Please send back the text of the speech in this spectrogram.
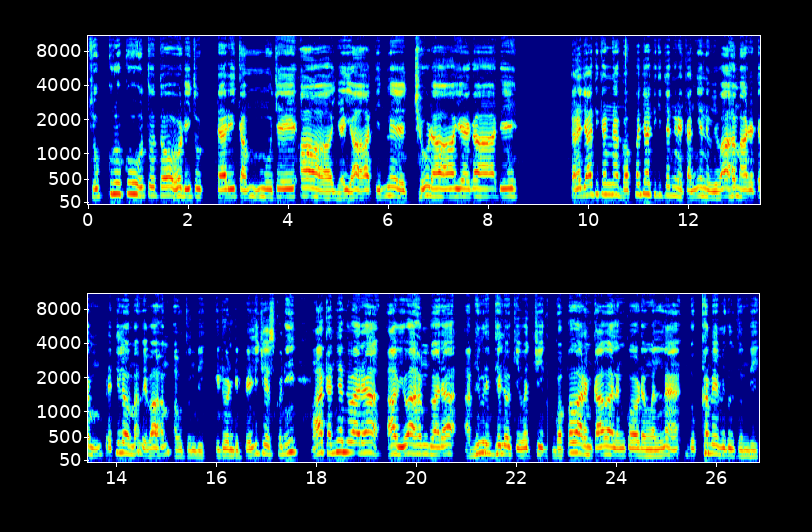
శుక్రుకూతు తోడి చుట్టరి కమ్ముచే ఆయయాతి మ్లేచ్ఛుడాయగాదే తన జాతి కన్నా గొప్ప జాతికి చెందిన కన్యను వివాహం ఆడటం ప్రతిలోమ వివాహం అవుతుంది. ఇటువంటి పెళ్ళి చేసుకుని ఆ కన్య ద్వారా ఆ వివాహం ద్వారా అభివృద్ధిలోకి వచ్చి గొప్పవారం కావాలనుకోవడం వలన దుఃఖమే మిగులుతుంది.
